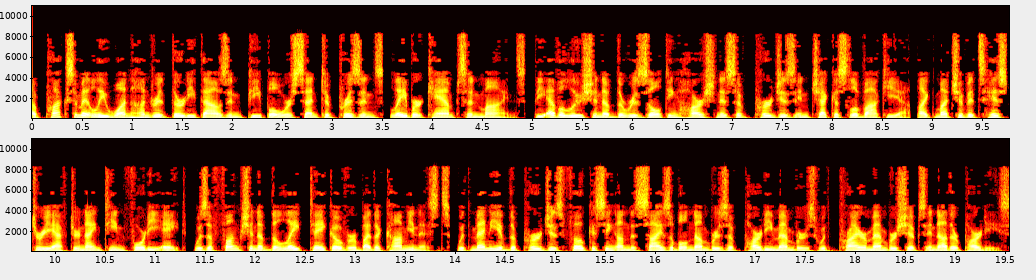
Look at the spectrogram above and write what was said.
Approximately 130,000 people were sent to prisons, labor camps, and mines. The evolution of the resulting harshness of purges in Czechoslovakia, like much of its history after 1948, was a function of the late takeover by the Communists, with many of the purges focusing on the sizable numbers of party members with prior memberships in other parties.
